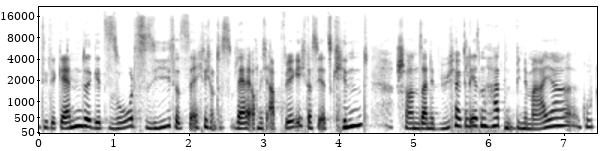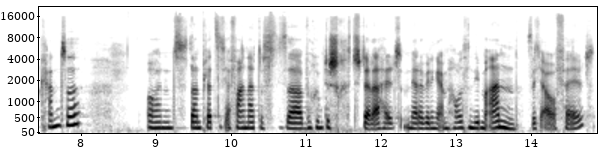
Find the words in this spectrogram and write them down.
die Legende geht so, dass sie tatsächlich, und das wäre auch nicht abwegig, dass sie als Kind schon seine Bücher gelesen hat, Biene Maya gut kannte und dann plötzlich erfahren hat, dass dieser berühmte Schriftsteller halt mehr oder weniger im Haus nebenan sich aufhält.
